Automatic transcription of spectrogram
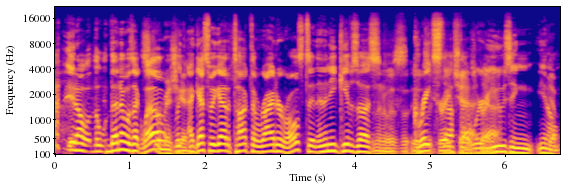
you know, the, then it was like, well, we- I guess we got to talk to Ryder Rolston, and then he gives us was- it was great great stuff that we're yeah. using, you know, Yep.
